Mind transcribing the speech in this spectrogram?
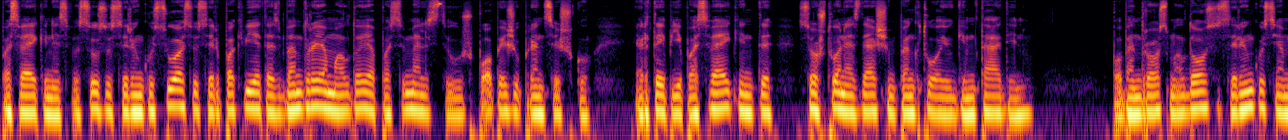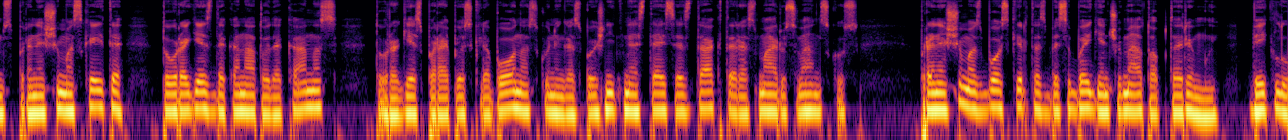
pasveikinęs visus susirinkusiuosius ir pakvietęs bendroje maldoje pasimelsti už popiežių pranciškų ir taip jį pasveikinti su 85-ųjų gimtadieniu. Po bendros maldos susirinkusiems pranešimą skaitė Tauragės dekanato dekanas, Tauragės parapijos klebonas, kuningas bažnytinės teisės daktaras Marius Venskus Pranešimas buvo skirtas besibaigiančių metų aptarimui, veiklų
